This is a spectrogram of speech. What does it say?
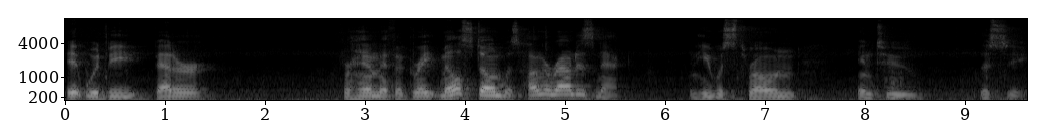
it would be better for him if a great millstone was hung around his neck and he was thrown into the sea.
